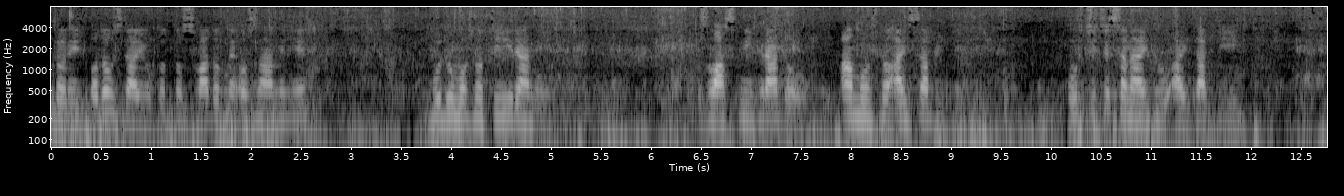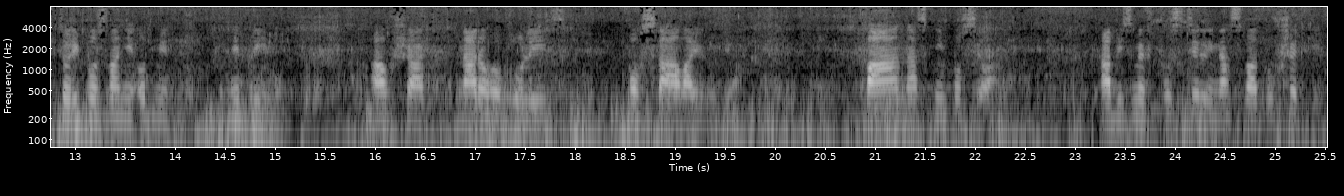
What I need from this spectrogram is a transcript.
ktorí odovzdajú toto svadobné oznámenie, budú možno týraní z vlastných radov a možno aj zabití. Určite sa nájdú aj takí, ktorí pozvanie odmietnú, nepríjmu. Avšak na rohoch ulic postávajú ľudia. Pán nás k ním posiela, aby sme vpustili na svadbu všetkých,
